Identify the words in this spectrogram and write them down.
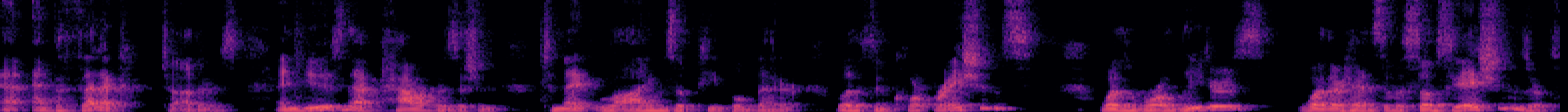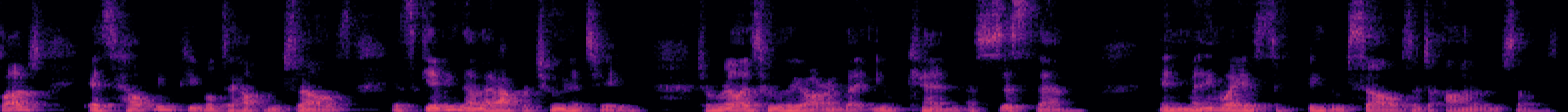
a- empathetic to others and using that power position to make lives of people better, whether it's in corporations, whether world leaders, whether heads of associations or clubs, It's helping people to help themselves. It's giving them that opportunity to realize who they are and that you can assist them in many ways to be themselves and to honor themselves.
